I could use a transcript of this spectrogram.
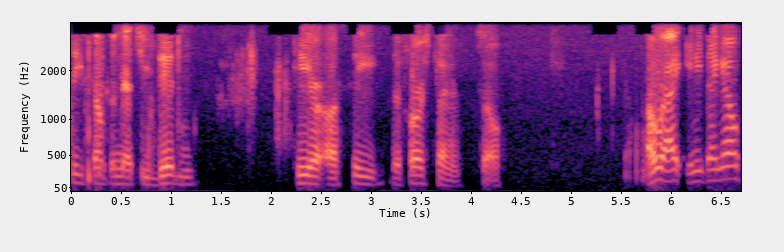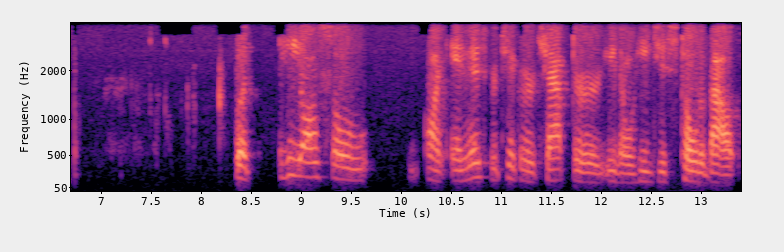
see something that you didn't hear or see the first time. So, all right. Anything else? But he also on in this particular chapter, you know, he just told about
